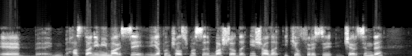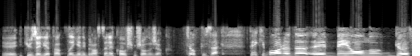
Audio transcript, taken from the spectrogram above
e, hastane mimarisi yapım çalışması başladı. İnşallah 2 yıl süresi içerisinde e, 250 yataklı yeni bir hastaneye kavuşmuş olacak. Çok güzel. Peki bu arada e, Beyoğlu Göz,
